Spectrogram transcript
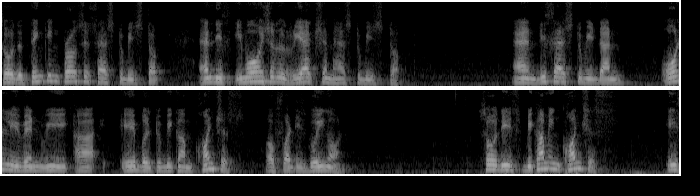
So the thinking process has to be stopped, and this emotional reaction has to be stopped. And this has to be done only when we are able to become conscious of what is going on. So this becoming conscious is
